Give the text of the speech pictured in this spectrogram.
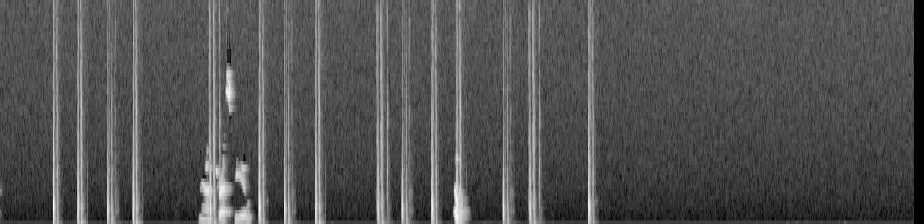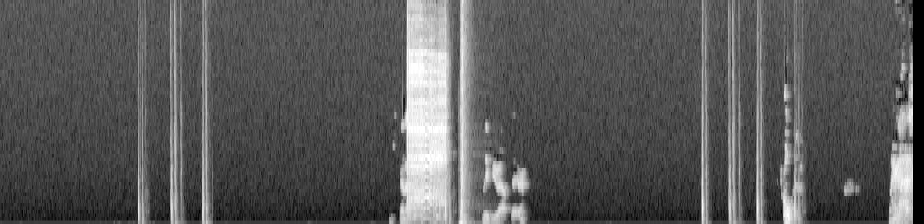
I don't trust you. Oh. I'm just gonna leave you out there. Oh! My god.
